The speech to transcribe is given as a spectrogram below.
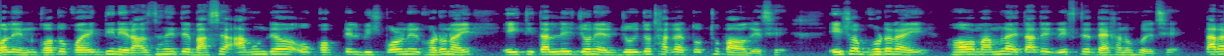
বলেন, গত কয়েকদিনে রাজধানীতে বাসে আগুন দেওয়া ও ককটেল বিস্ফোরণের ঘটনায় এই তেতাল্লিশ জনের জড়িত থাকার তথ্য পাওয়া গেছে। এইসব ঘটনায় হওয়া মামলায় তাদের গ্রেফতার দেখানো হয়েছে। তারা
